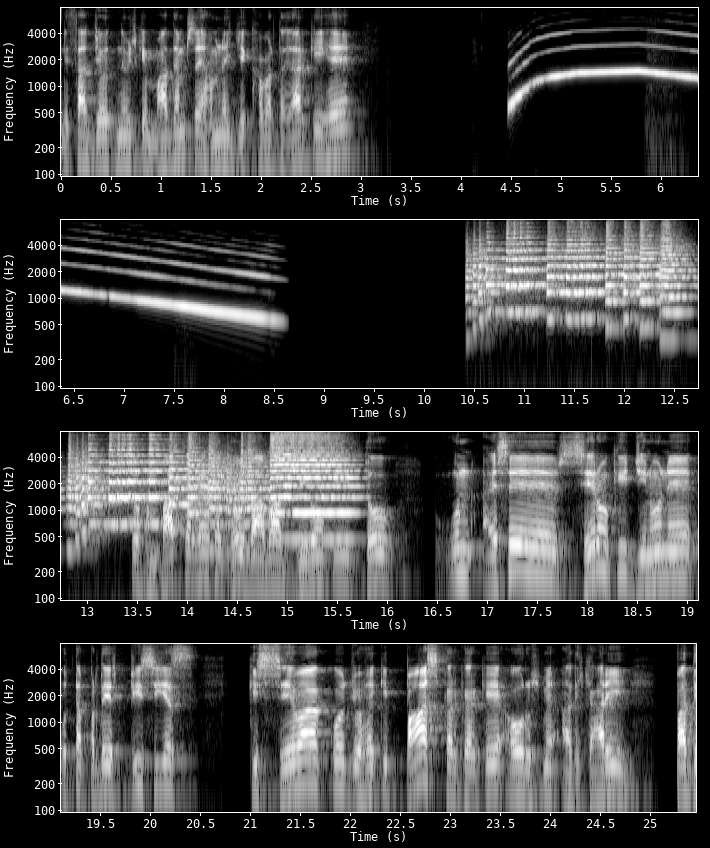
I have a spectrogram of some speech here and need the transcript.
निषाद ज्योति न्यूज़ के माध्यम से हमने ये खबर तैयार की है। तो हम बात कर रहे थे, दो जाबाज वीरों की, दो उन ऐसे शेरों की जिन्होंने उत्तर प्रदेश पीसीएस की सेवा को जो है कि पास कर करके और उसमें अधिकारी पद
